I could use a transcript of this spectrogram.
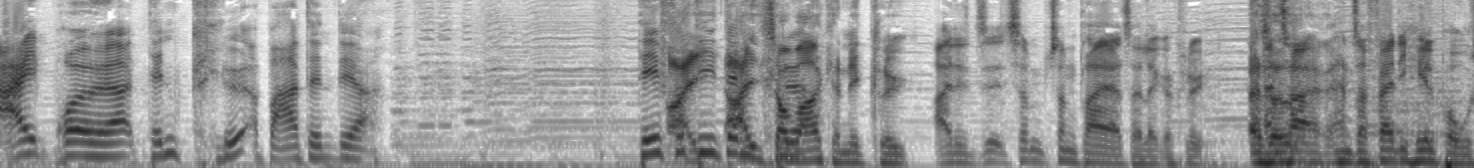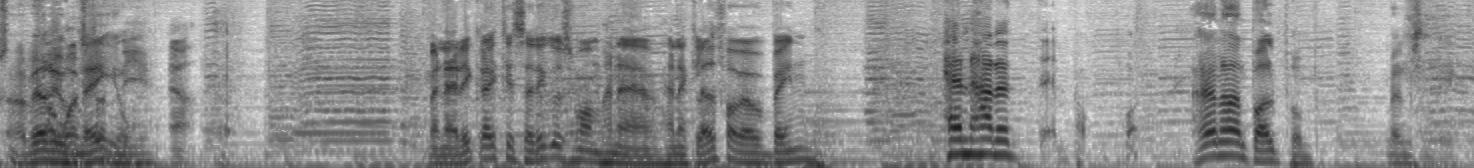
Ej, prøv at høre. Den klør bare, den der. Det er fordi, Ej, den ej, klør. så meget kan den ikke klø. Ej, det, det, sådan, sådan plejer jeg altså heller ikke at klø. Altså- han, tager, han tager fat i hele posen. Han er ved at rive den af, jo. lige. Ja. Men er det ikke rigtigt? Så det ikke ud som om, han er, han er glad for at være på banen? Han har da... Han har en boldpump mellem sine ben.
